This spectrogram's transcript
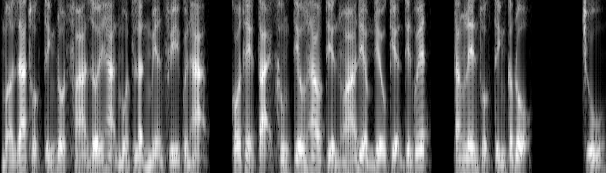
mở ra thuộc tính đột phá giới hạn một lần miễn phí quyền hạn, có thể tại không tiêu hao tiến hóa điểm điều kiện tiên quyết, tăng lên thuộc tính cấp độ. Chú,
